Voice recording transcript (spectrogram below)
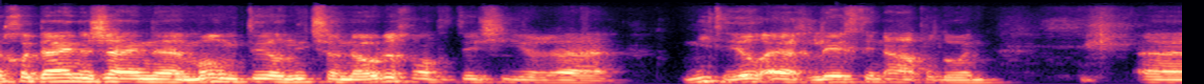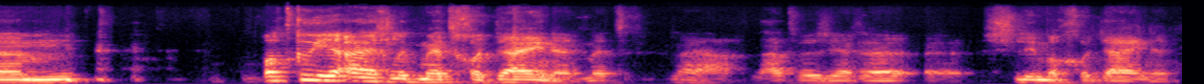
De gordijnen zijn eh, momenteel niet zo nodig, want het is hier eh, niet heel erg licht in Apeldoorn. Ehm, wat kun je eigenlijk met gordijnen? Met, nou ja, laten we zeggen, eh, slimme gordijnen.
